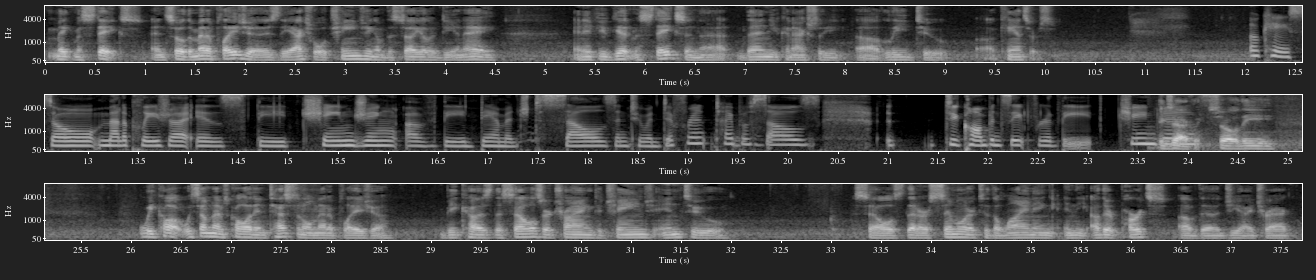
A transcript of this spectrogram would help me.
make mistakes. And so the metaplasia is the actual changing of the cellular DNA. And if you get mistakes in that, then you can actually uh, lead to uh, cancers. Okay, so metaplasia is the changing of the damaged cells into a different type of cells uh, to compensate for the changes. Exactly. So the we call it we sometimes call it intestinal metaplasia because the cells are trying to change into cells that are similar to the lining in the other parts of the GI tract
